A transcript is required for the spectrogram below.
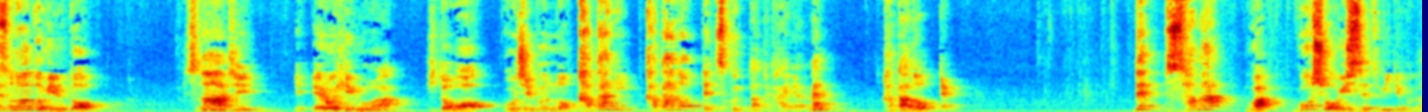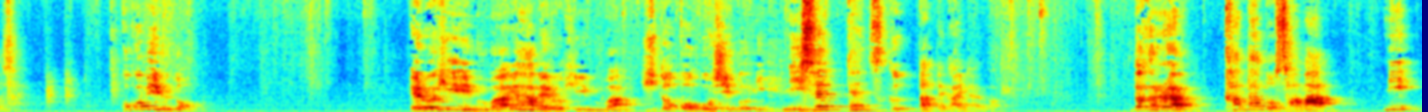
その後見るとすなわちエロヒムは人をご自分の型にかたどって作ったって書いてあるね。かたどって。で様は5章一節見てください。ここ見るとエロヒームはヤハベエロヒームは人をご自分に似せて作ったって書いてあるわけ。だから型と様に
